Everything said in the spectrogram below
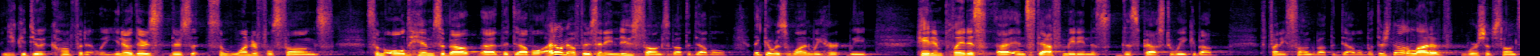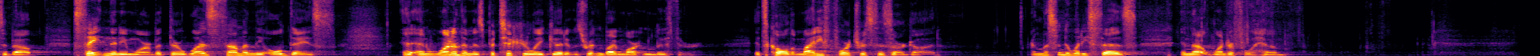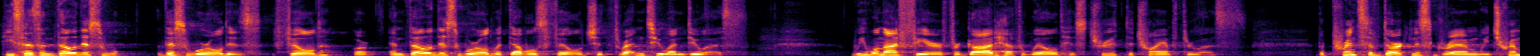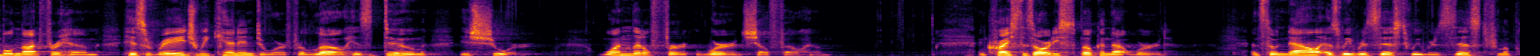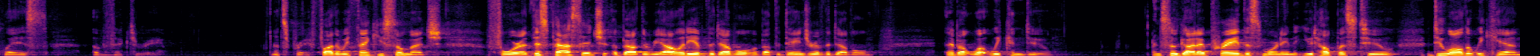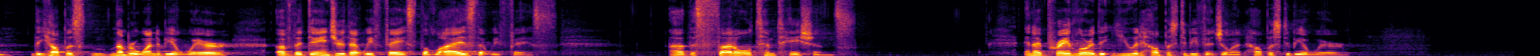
And you could do it confidently. You know, there's, there's some wonderful songs, some old hymns about uh, the devil. I don't know if there's any new songs about the devil. I think there was one we heard, we, Hayden played us uh, in staff meeting this, this past week about a funny song about the devil. But there's not a lot of worship songs about Satan anymore, but there was some in the old days. And, and one of them is particularly good. It was written by Martin Luther. It's called A Mighty Fortress is Our God. And listen to what he says in that wonderful hymn. He says, And though this, this world is filled, or, and though this world with devils filled should threaten to undo us, we will not fear, for God hath willed his truth to triumph through us. The prince of darkness grim, we tremble not for him. His rage we can endure, for lo, his doom is sure. One little word shall fell him. And Christ has already spoken that word. And so now, as we resist, we resist from a place of victory. Let's pray. Father, we thank you so much for this passage about the reality of the devil, about the danger of the devil, and about what we can do. And so, God, I pray this morning that you'd help us to do all that we can, that you help us, number one, to be aware of the danger that we face, the lies that we face, uh, the subtle temptations and I pray, Lord, that you would help us to be vigilant, help us to be aware,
